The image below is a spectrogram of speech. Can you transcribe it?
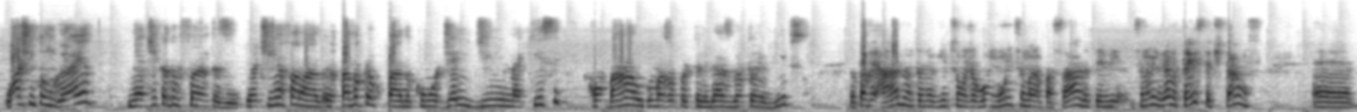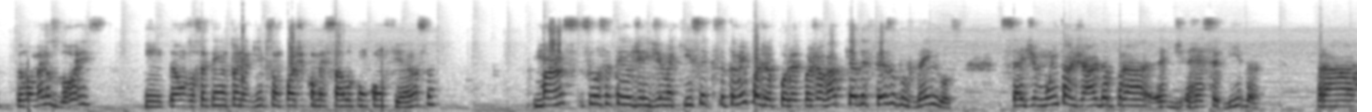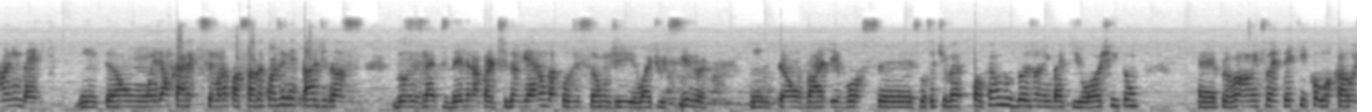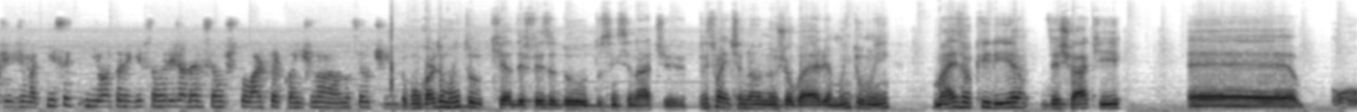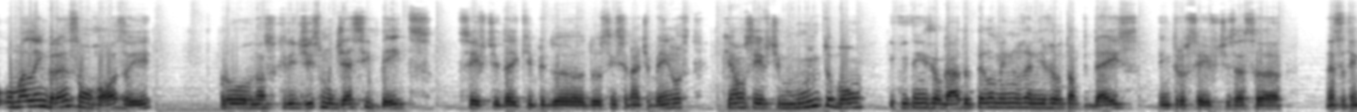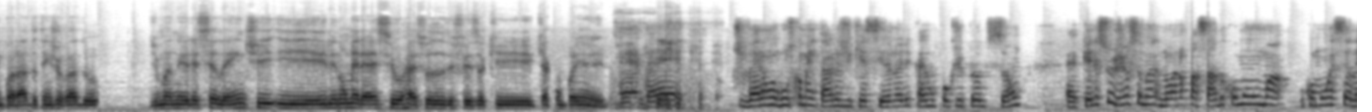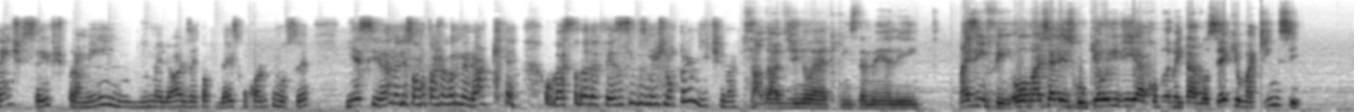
Washington ganha, minha dica do Fantasy, eu tinha falado, eu tava preocupado com o J.D. McKissick roubar algumas oportunidades do Antônio Gibson. Eu tava errado, o Antônio Gibson jogou muito semana passada, teve, se não me engano, três touchdowns, é, pelo menos dois. Então, se você tem o Antônio Gibson, pode começá-lo com confiança. Mas, se você tem o J.D. McKissick, você também pode pôr ele pra jogar, porque a defesa dos Bengals cede muita jarda pra, recebida para running back. Então, ele é um cara que semana passada quase metade das, dos snaps dele na partida vieram da posição de wide receiver. Então, vale você. Se você tiver qualquer um dos dois running backs de Washington, é, provavelmente vai ter que colocar o J.D. McKissick e o Anthony Gibson ele já deve ser um titular frequente no, no seu time. Eu concordo muito que a defesa do, do Cincinnati, principalmente no, no jogo aéreo, é muito ruim, mas eu queria deixar aqui é, uma lembrança honrosa aí pro nosso queridíssimo Jesse Bates, safety da equipe do, do Cincinnati Bengals, que é um safety muito bom e que tem jogado pelo menos a nível top 10 entre os safeties essa, nessa temporada, tem jogado de maneira excelente e ele não merece o resto da defesa que, que acompanha ele. É, até tiveram alguns comentários de que esse ano ele caiu um pouco de produção, é, porque ele surgiu no ano passado como, uma, como um excelente safety para mim, um dos melhores aí, top 10, concordo com você, e esse ano ele só não tá jogando melhor porque o resto da defesa simplesmente não permite, né? Saudade de No Atkins também ali, hein? Mas enfim, ô Marcelisco, o que eu iria complementar você, que o McKinsey,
